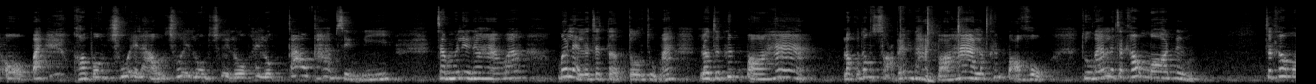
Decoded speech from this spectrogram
เอาออกไป ขอพระองค์ช่วยเราช่วยลูกช่วยลูกให้ลูกก้าวข้ามสิ่งนี้จำไว้เลยนะคะว่า เมื่อไหร่เราจะเติบโตถูกไหมเราจะขึ้นป .5 เราก็ต้องสอบเป็นผ่านป .5 แล้วขึ้นป .6 ถูกไหมเราจะเข้ามหนึ่ง จะเข้าม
